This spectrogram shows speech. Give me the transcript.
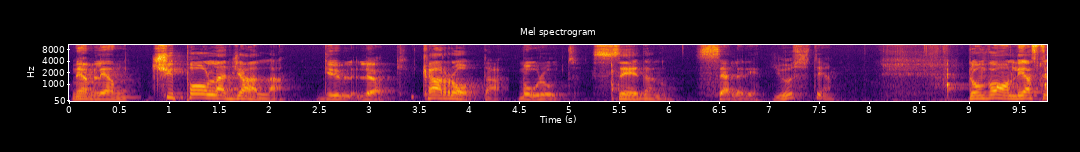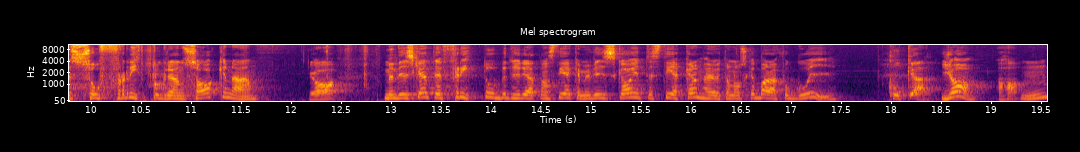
Nämligen Cipolla gialla. gul lök, Carota. morot, Sedano. selleri. Just det. De vanligaste soffritto-grönsakerna. Ja, Men vi ska inte... Fritto betyder att man steker, men vi ska inte steka de här utan de ska bara få gå i. koka. Ja, Jaha. Eh,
